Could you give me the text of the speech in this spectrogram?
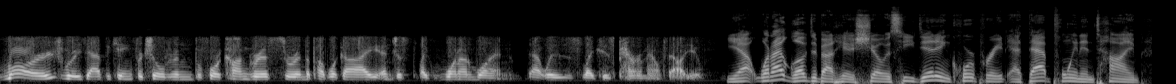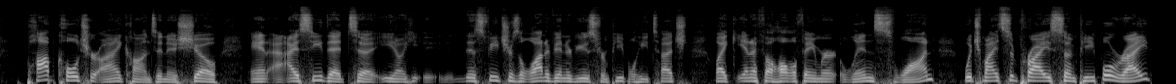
large, where he's advocating for children before Congress or in the public eye, and just like one on one, that was like his paramount value. Yeah, what I loved about his show is he did incorporate at that point in time pop culture icons in his show, and I see that uh, you know he, this features a lot of interviews from people he touched, like NFL Hall of Famer Lynn Swann, which might surprise some people, right?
